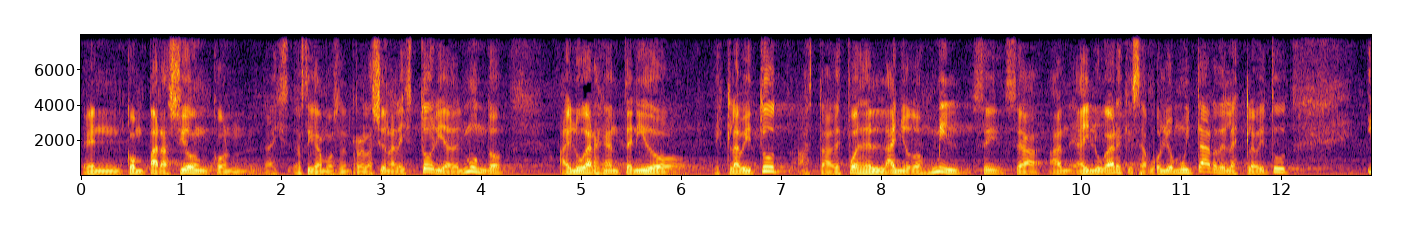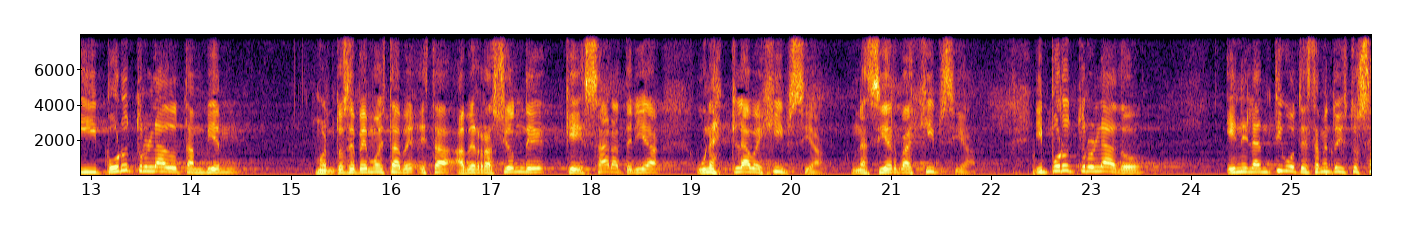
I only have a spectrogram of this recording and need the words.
en comparación con, digamos, en relación a la historia del mundo. Hay lugares que han tenido esclavitud hasta después del año 2000, ¿sí? o sea, hay lugares que se abolió muy tarde la esclavitud. Y por otro lado también, bueno, entonces vemos esta, aberración de que Sara tenía una esclava egipcia, una sierva egipcia. Y por otro lado, en el Antiguo Testamento, y esto es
